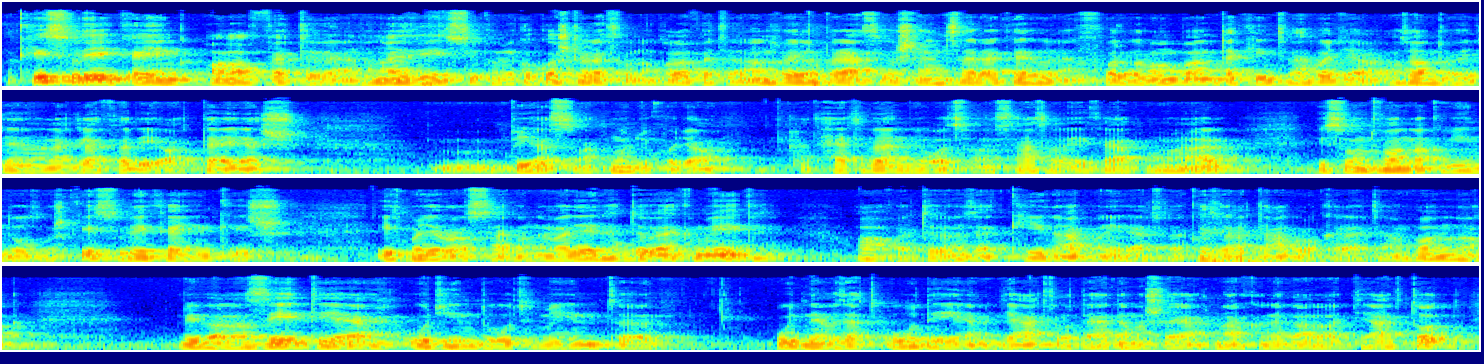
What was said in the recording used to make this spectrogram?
A készülékeink alapvetően, a nagy részük, amik okostelefonok, alapvetően Android operációs rendszerrel kerülnek forgalomban, tekintve, hogy az Android jelenleg lefedi a teljes piacnak mondjuk, hogy a hát 70-80 százalékát ma már, viszont vannak Windowsos készülékeink is, itt Magyarországon nem elérhetőek még, alapvetően ezek Kínában, illetve közel-távol keleten vannak, mivel a ZTE úgy indult, mint úgynevezett ODM gyártó, tehát nem a saját márka neve alatt gyártott,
